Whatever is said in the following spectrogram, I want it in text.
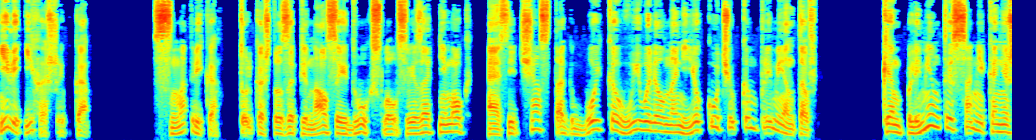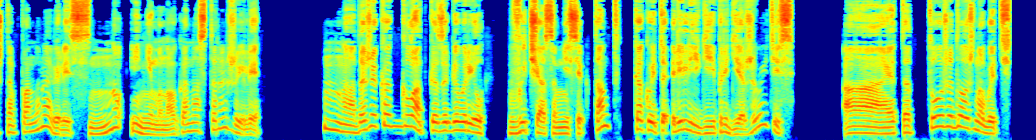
Или их ошибка. Смотри-ка, только что запинался и двух слов связать не мог, а сейчас так бойко вывалил на нее кучу комплиментов. Комплименты Сане, конечно, понравились, но и немного насторожили. «Надо же, как гладко заговорил! Вы часом не сектант? Какой-то религии придерживаетесь?» «А, это тоже должно быть.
